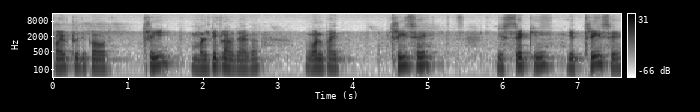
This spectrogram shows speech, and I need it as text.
five to the power three multiply हो जाएगा वन बाई थ्री से, जिससे कि ये थ्री से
